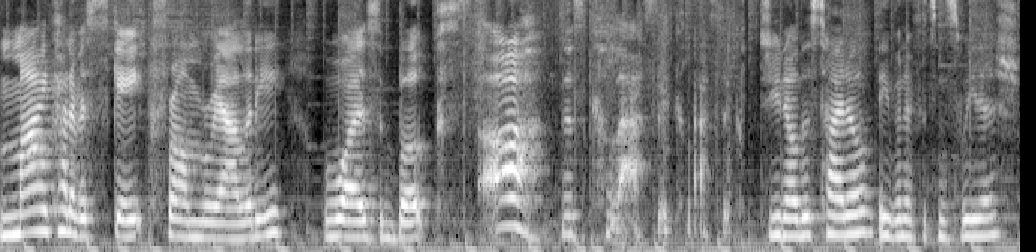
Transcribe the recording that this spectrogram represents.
my kind of escape from reality was books. Ah, this classic, classic. Do you know this title, even if it's in Swedish?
